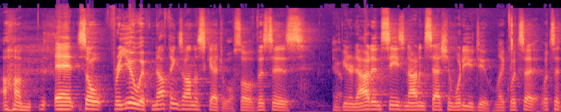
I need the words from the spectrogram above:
um, and so for you, if nothing's on the schedule, so this is yep. you're not in season, not in session. What do you do? Like, what's a what's a?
